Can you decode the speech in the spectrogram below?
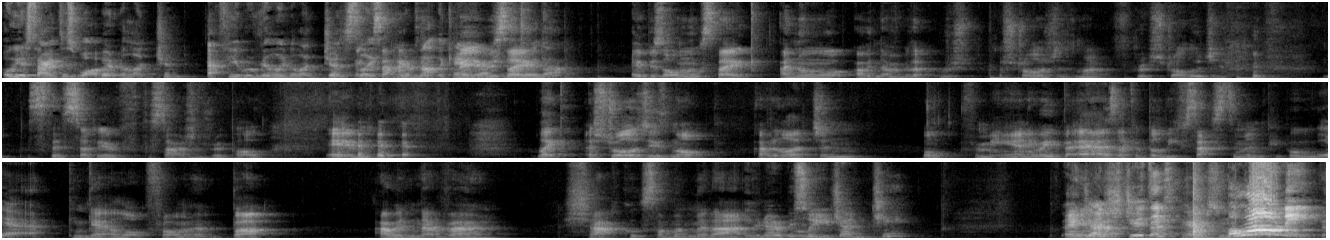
Oh, you're a scientist. What about religion? If you were really religious, like you're not the kind of person to do that. it was almost like I know I would never be like "Ros- astrology is my astrology. it's the study of the stars of RuPaul. Um, like astrology is not a religion. Well, for me anyway, but it is like a belief system, and people Yeah. can get a lot from it. But I would never shackle someone with that. You would never be so label. judgy. Anyway, Judge Judy. This person. Baloney!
